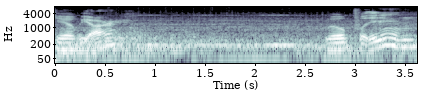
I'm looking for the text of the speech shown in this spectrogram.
here we are. We'll put it in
